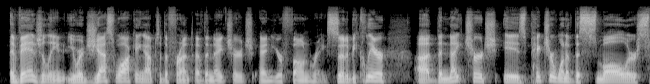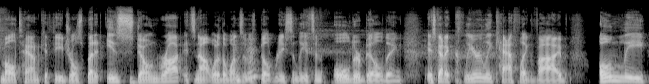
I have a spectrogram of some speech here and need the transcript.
Evangeline, you are just walking up to the front of the night church and your phone rings. So, to be clear, uh, the night church is picture one of the smaller small town cathedrals, but it is stone wrought. It's not one of the ones that was built recently. It's an older building. It's got a clearly Catholic vibe. Only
